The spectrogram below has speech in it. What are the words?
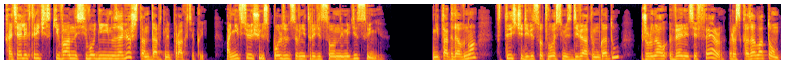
Хотя электрические ванны сегодня не назовешь стандартной практикой, они все еще используются в нетрадиционной медицине. Не так давно, в 1989 году, журнал Vanity Fair рассказал о том,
